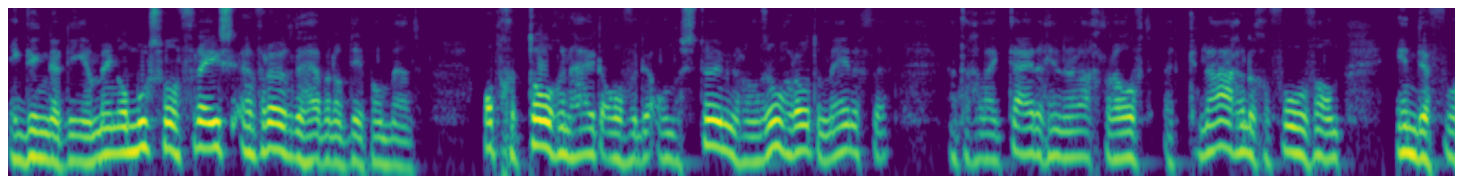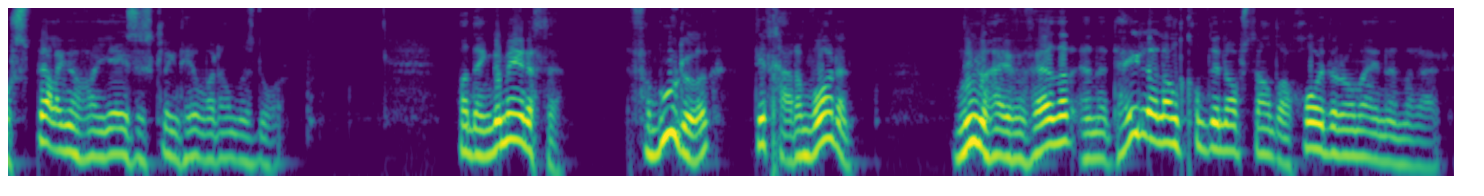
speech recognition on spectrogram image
Ik denk dat die een mengelmoes van vrees en vreugde hebben op dit moment. Opgetogenheid over de ondersteuning van zo'n grote menigte. En tegelijkertijd in hun achterhoofd het knagende gevoel van in de voorspellingen van Jezus klinkt heel wat anders door. Wat denkt de menigte? Vermoedelijk, dit gaat hem worden. Nu nog even verder en het hele land komt in opstand, al gooi de Romeinen eruit.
